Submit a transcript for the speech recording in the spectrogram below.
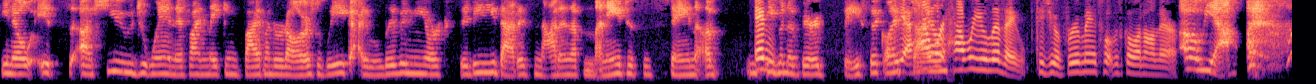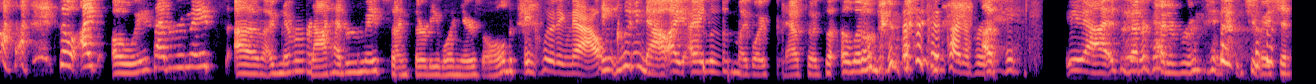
you know, it's a huge win if I'm making $500 a week. I live in New York City. That is not enough money to sustain a and, even a very basic lifestyle. Yeah, how were, how were you living? Did you have roommates? What was going on there? Oh, yeah. so I've always had roommates. Um, I've never not had roommates. I'm 31 years old, including now. Including now, I, I live with my boyfriend now, so it's a, a little bit. That's a good kind of roommate. Yeah, it's a better kind of roommate situation.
